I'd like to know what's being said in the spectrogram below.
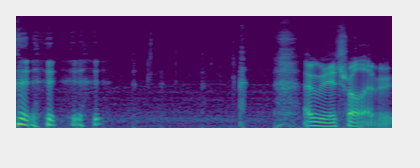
I'm gonna troll every.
